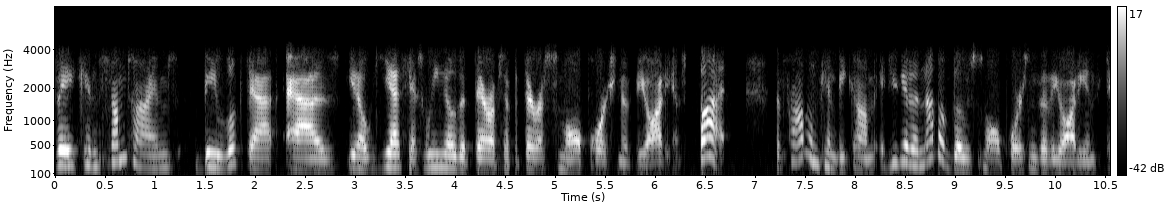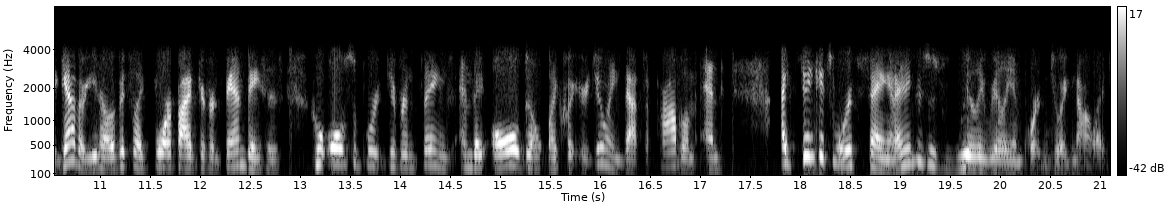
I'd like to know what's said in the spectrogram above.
they can sometimes be looked at as, you know, yes, yes, we know that they're upset, but they're a small portion of the audience. But the problem can become if you get enough of those small portions of the audience together, you know, if it's like four or five different fan bases who all support different things and they all don't like what you're doing, that's a problem. And I think it's worth saying, and I think this is really, really important to acknowledge.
